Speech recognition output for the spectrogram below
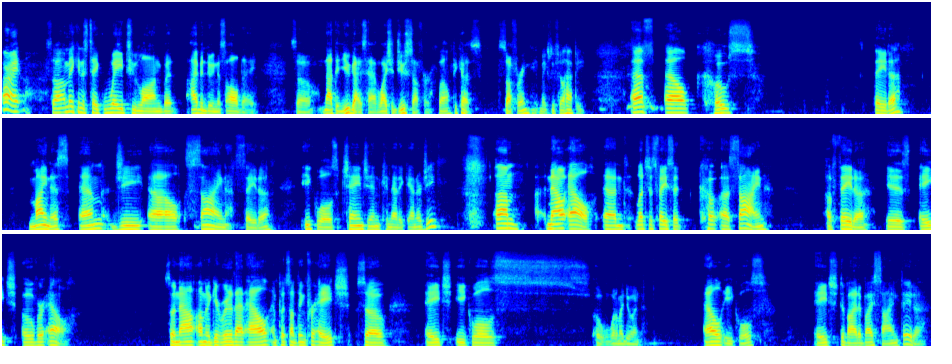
All right, so I'm making this take way too long, but I've been doing this all day. So not that you guys have. Why should you suffer? Well, because. suffering. It makes me feel happy. FL cos theta minus MGL sine theta equals change in kinetic energy. Um, now L, and let's just face it, co- uh, sine of theta is H over L. So now I'm going to get rid of that L and put something for H. So H equals, oh, what am I doing? L equals H divided by sine theta.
